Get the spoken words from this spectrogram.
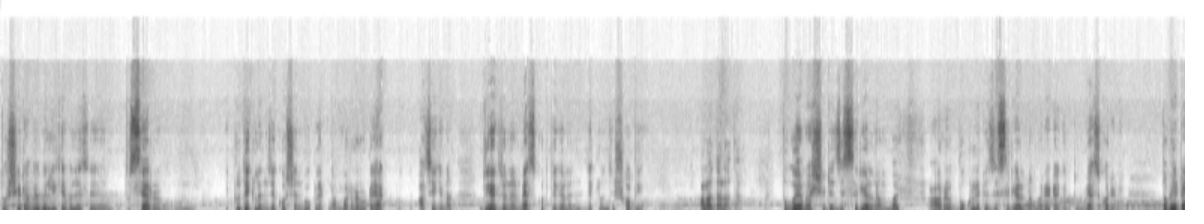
তো সেটা ভেবে লিখে ফেলেছে, তো স্যার, একটু দেখলেন যে কোশ্চেন বুকলেট নাম্বার আর ওটা এক, আছে কিনা? দুই একজনের ম্যাচ করতে গেলেন, দেখলেন যে সবই আলাদা আলাদা। তো ওএমআর শিটের যে সিরিয়াল নাম্বার আর বুকলেটের যে সিরিয়াল নাম্বার এটা কিন্তু ম্যাচ করেনি। তবে এটা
